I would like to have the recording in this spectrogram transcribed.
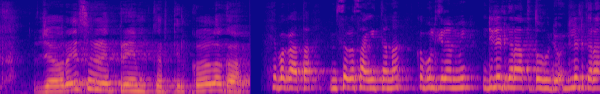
तुझ्यावरही सगळे प्रेम करतील. कळलं का? हे बघा आता मी सगळं सांगितलं ना? कबूल केलं ना मी? डिलीट करा आता तो व्हिडिओ डिलीट करा.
